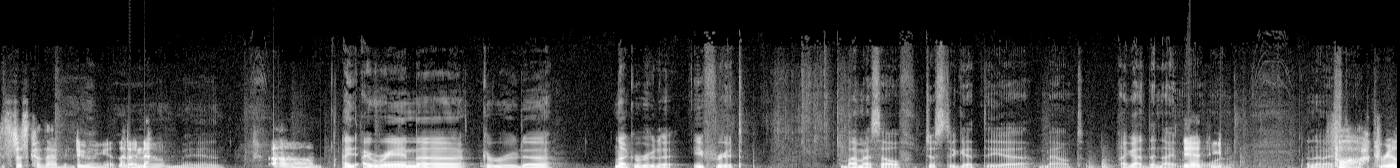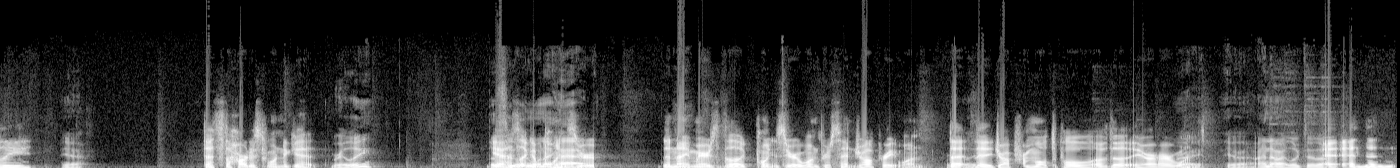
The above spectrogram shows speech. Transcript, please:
it's just because I've been doing it that I know. Oh man. Um, I, I ran uh, Garuda, not Garuda, Ifrit by myself just to get the uh, mount. I got the nightmare Yeah, one, and then I stopped. fuck, really? Yeah, That's the hardest one to get. really? That's yeah, it's like a one point have. zero. The nightmares is the like 0.01 percent drop rate one that Really? they drop from multiple of the ARR ones. Right. ones, Yeah, I know. I looked it up. A- and then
